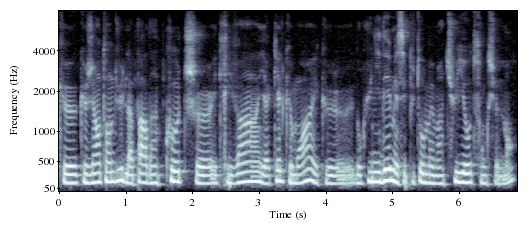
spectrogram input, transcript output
que, j'ai entendue de la part d'un coach euh, écrivain il y a quelques mois et que donc une idée mais c'est plutôt même un tuyau de fonctionnement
